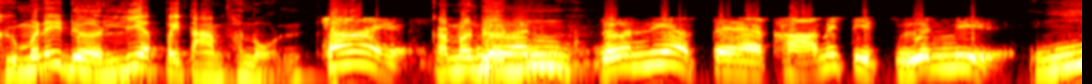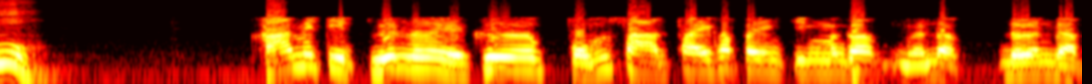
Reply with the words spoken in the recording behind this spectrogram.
คือไม่ได้เดินเรียบไปตามถนน ใช่กำลังเดินมุ่งเดินเนี่ยแต่ขาไม่ติดพื้นนี่ อู้ ขาไม่ติดพื้นเลย คือผมสาดไฟเข้าไปจริงๆ มันก็เหมือนแบบเดินแบบ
